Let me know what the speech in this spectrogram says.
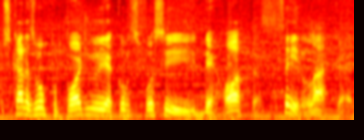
Os caras vão pro pódio e é como se fosse derrota. Sei lá, cara.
